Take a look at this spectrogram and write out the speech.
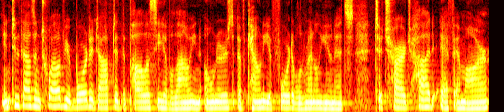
In 2012, your board adopted the policy of allowing owners of county affordable rental units to charge HUD FMR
